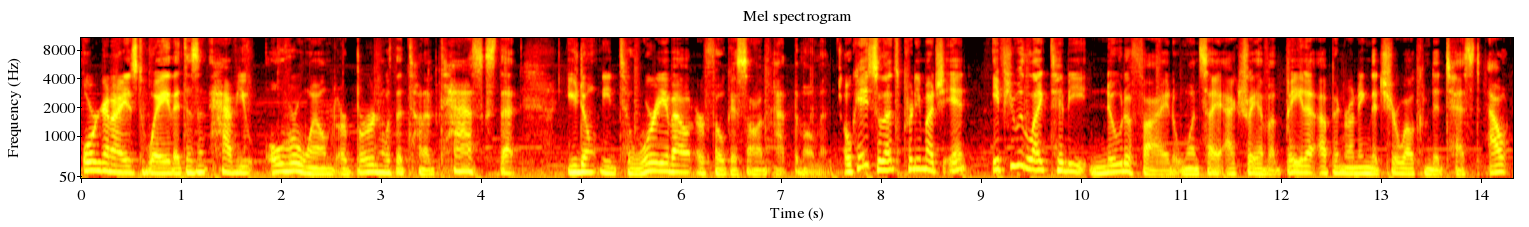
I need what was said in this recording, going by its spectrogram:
organized way that doesn't have you overwhelmed or burdened with a ton of tasks that you don't need to worry about or focus on at the moment. Okay, so that's pretty much it if you would like to be notified once I actually have a beta up and running that you're welcome to test out,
